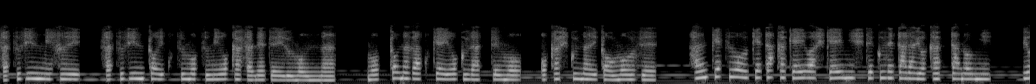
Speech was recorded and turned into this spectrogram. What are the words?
殺人未遂、殺人といくつも罪を重ねているもんな。もっと長く刑を食らっても、おかしくないと思うぜ。判決を受けた家計は死刑にしてくれたらよかったのに、喜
